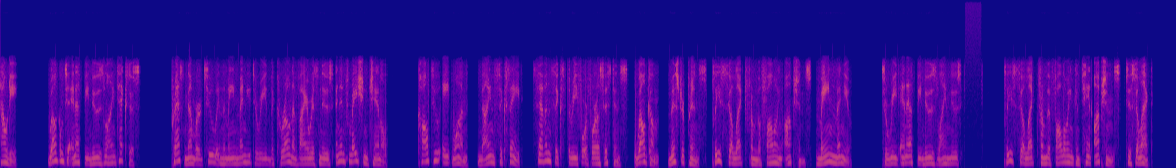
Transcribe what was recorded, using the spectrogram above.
Howdy. Welcome to NFB Newsline, Texas. Press number 2 in the main menu to read the coronavirus news and information channel. Call 281-968-7634 for assistance. Welcome, Mr. Prince. Please select from the following options. Main menu. To read NFB Newsline news, please select from the following content options. To select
